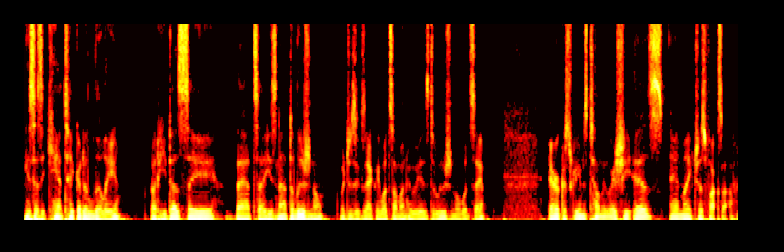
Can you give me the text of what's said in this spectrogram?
He says he can't take her to Lily, but he does say that uh, he's not delusional, which is exactly what someone who is delusional would say. Erica screams, Tell me where she is, and Mike just fucks off.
